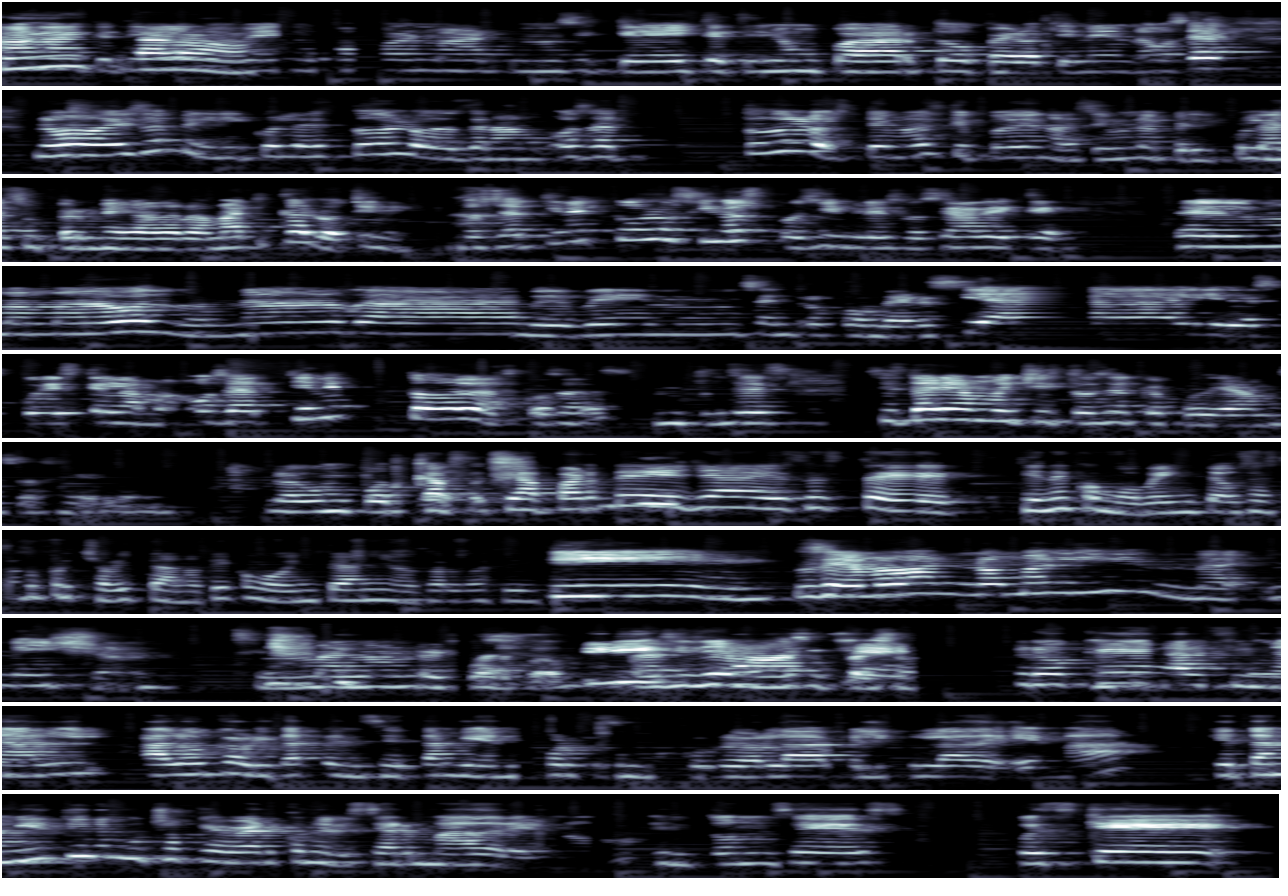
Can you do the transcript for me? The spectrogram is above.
Ajá, que claro. tiene un bebé en Walmart, no sé qué, y que tiene un parto, pero tienen, o sea, no, esa película es todos los dramas, o sea, todos los temas que pueden hacer una película súper mega dramática lo tiene. O sea, tiene todos los giros posibles, o sea, de que el mamá abandonada, bebé en un centro comercial y después que la mamá, o sea, tiene todas las cosas. Entonces, sí estaría muy chistoso que pudiéramos hacer un- luego un podcast. que aparte ella es este, tiene como 20, o sea, está súper chavita, ¿no? Tiene como 20 años, algo así. Y se llamaba Anomaly Na- Nation, si mal no recuerdo. Sí, Así se llamaba su persona. Creo que al final, algo que ahorita pensé también, porque se me ocurrió la película de Emma, que también tiene mucho que ver con el ser madre, ¿no? Entonces, pues, ¿qué,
